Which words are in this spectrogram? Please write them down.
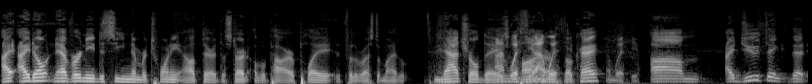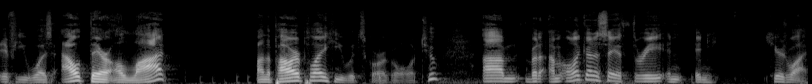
I, I don't never need to see number 20 out there at the start of a power play for the rest of my natural days. I'm with you. on I'm Earth, with you. Okay. I'm with you. Um, I do think that if he was out there a lot on the power play, he would score a goal or two. Um, but I'm only going to say a three, and, and here's why.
